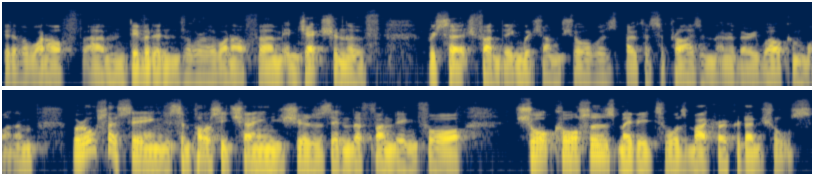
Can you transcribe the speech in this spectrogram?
bit of a one-off um, dividend or a one-off um, injection of research funding, which I'm sure was both a surprise and, and, a very welcome one. And we're also seeing some policy changes in the funding for short courses, maybe towards micro credentials.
